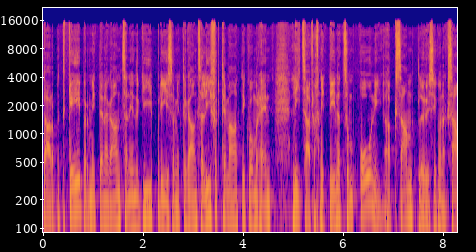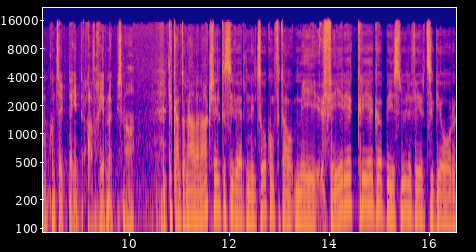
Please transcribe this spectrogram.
die Arbeitgeber mit den ganzen Energiepreisen, mit der ganzen Lieferthematik, die wir haben, liegt es einfach nicht drin, um ohne eine Gesamtlösung und ein Gesamtkonzept dahinter einfach irgendetwas machen. Die kantonalen Angestellten sie werden in Zukunft auch mehr Ferien kriegen, bis 49 Jahre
